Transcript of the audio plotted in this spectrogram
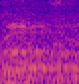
Go.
